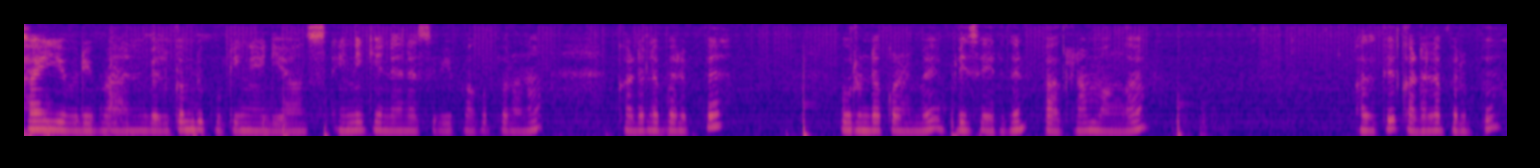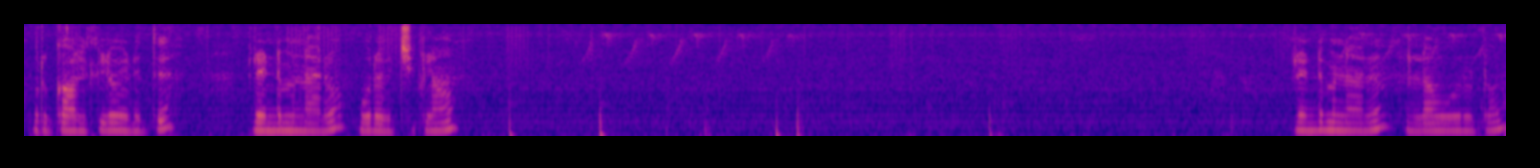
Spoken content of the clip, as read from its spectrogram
Hi everyone welcome to cooking ideas இன்றைக்கி என்ன ரெசிபி பார்க்க போகிறோன்னா கடலைப்பருப்பு உருண்டை குழம்பு எப்படி செய்கிறதுன்னு பார்க்கலாம் வாங்க. அதுக்கு கடலைப்பருப்பு ஒரு கால் கிலோ எடுத்து ரெண்டு மணி நேரம் ஊற வச்சுக்கலாம். ரெண்டு மணி நேரம் நல்லா ஊறட்டும்.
